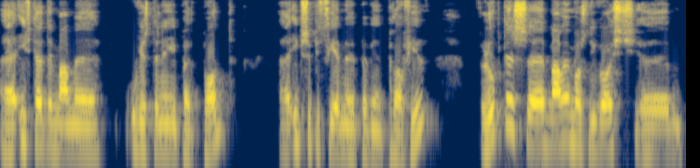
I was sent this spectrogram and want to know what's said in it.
e, i wtedy mamy uwierzytelnienie per port e, i przypisujemy pewien profil. Lub też mamy możliwość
